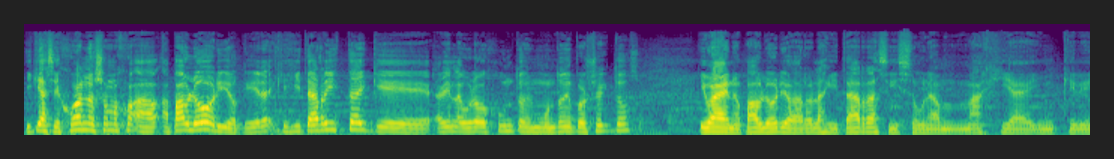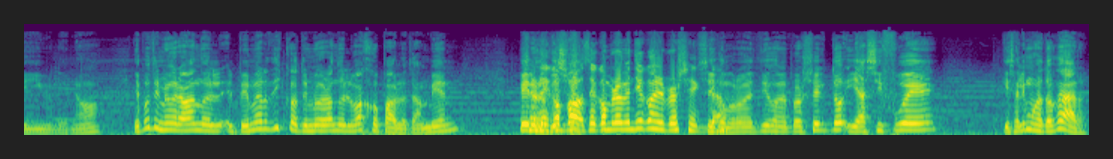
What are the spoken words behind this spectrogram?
¿Y qué hace? Juan lo llama a, a Pablo Orio, que, era, que es guitarrista y que habían laburado juntos en un montón de proyectos. Y bueno, Pablo Orio agarró las guitarras y hizo una magia increíble, ¿no? Después terminó grabando el, el primer disco, terminó grabando el bajo Pablo también. Pero se, comprometió con el proyecto. se comprometió con el proyecto y así fue que salimos a tocar.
